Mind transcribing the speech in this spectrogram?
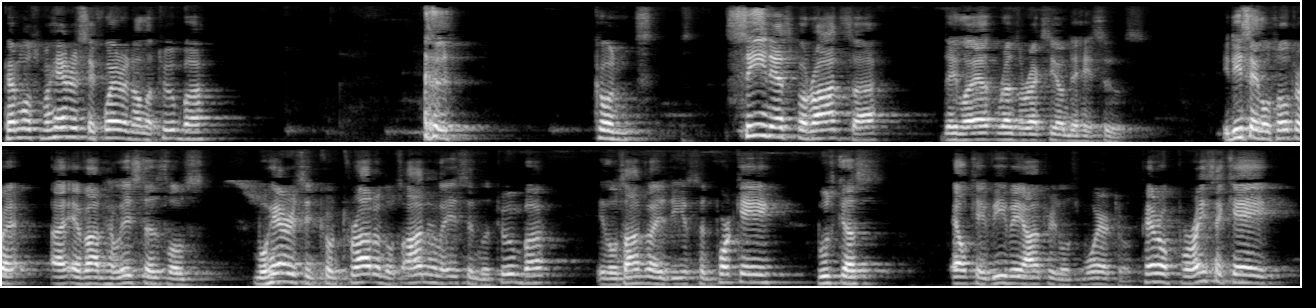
Pero las mujeres se fueron a la tumba con sin esperanza de la resurrección de Jesús. Y dice los otros eh, evangelistas, los mujeres encontraron los ángeles en la tumba y los ángeles dicen, ¿por qué buscas el que vive entre los muertos? Pero parece que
